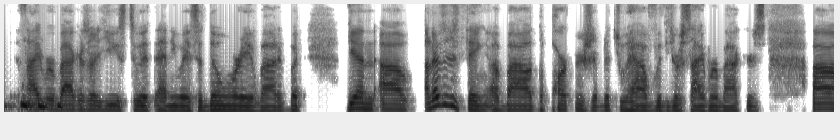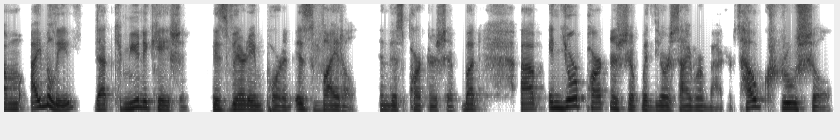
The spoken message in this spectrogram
Cyberbackers are used to it anyway, so don't worry about it. But again, uh, another thing about the partnership that you have with your cyberbackers, um, I believe that communication is very important, is vital in this partnership. But uh, in your partnership with your cyberbackers, how crucial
